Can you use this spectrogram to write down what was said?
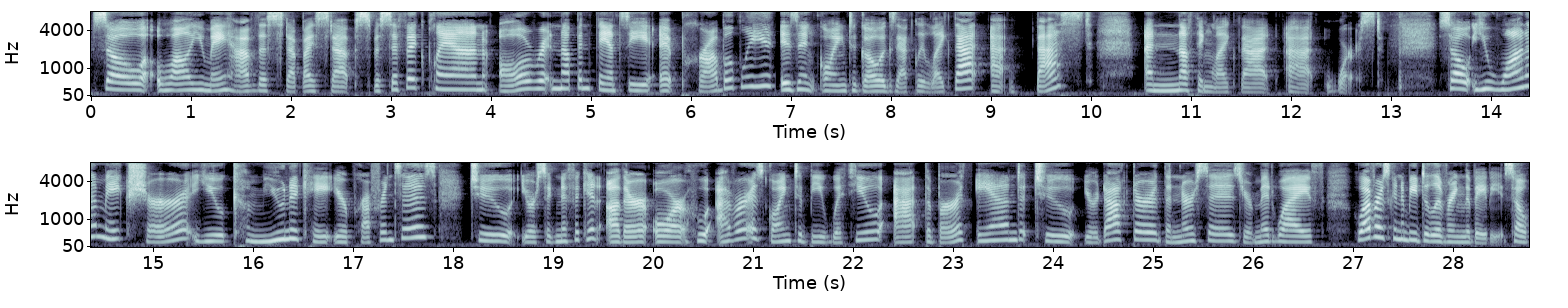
So, while you may have this step by step specific plan all written up and fancy, it probably isn't going to go exactly like that at best and nothing like that at worst. So, you want to make sure you communicate your preferences to your significant other or whoever is going to be with you at the birth and to your doctor, the nurses, your midwife, whoever is going to be delivering the baby. So,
